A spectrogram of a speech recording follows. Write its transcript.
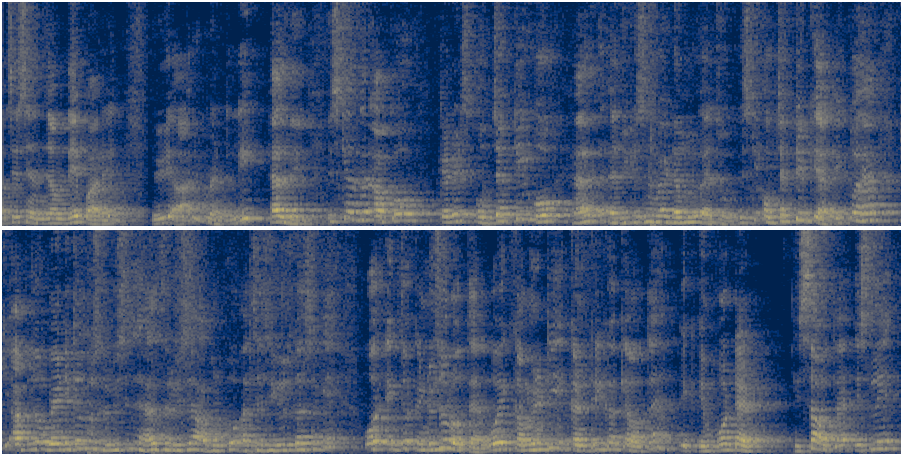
अच्छे से अंजाम दे पा रहे हैं, we are mentally healthy. इसके अंदर आपको cadets objective of health education by WHO इसके ऑब्जेक्टिव क्या है? एक तो है कि आप जो मेडिकल जो सर्विसेज़ हेल्थ सर्विसेज़ आप उनको अच्छे से यूज़ कर सके और एक जो इंडिविजुअल होता है, वो एक कम्युनिटी एक कंट्री का क्या होता है? एक इंपॉर्टेंट हिस्सा होता है, इसलिए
